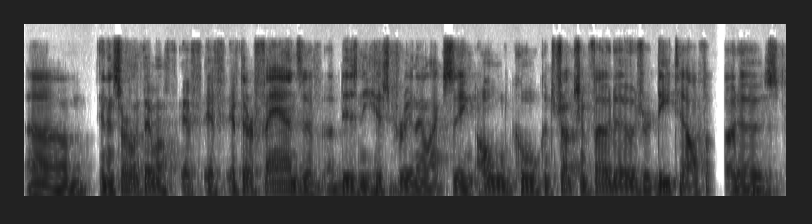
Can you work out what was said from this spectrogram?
Um, and then certainly if they want, if if if they're fans of of Disney history and they like seeing old cool construction photos or detail photos,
